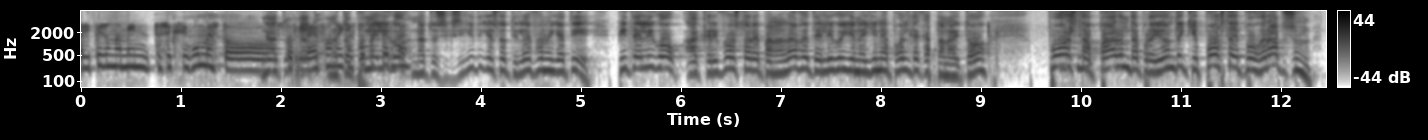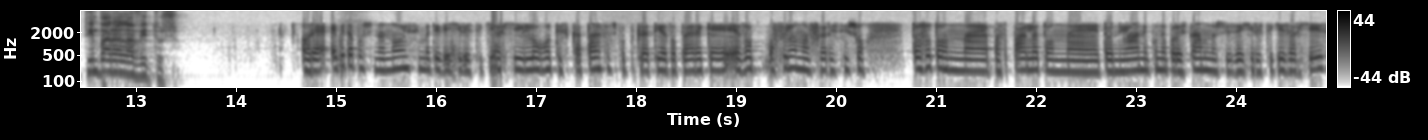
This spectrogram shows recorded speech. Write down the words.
Ελπίζω να μην τους εξηγούμε στο, να, στο το, να, τηλέφωνο. να γι' το αυτό πούμε και λίγο, θέλουμε- να το εξηγείτε και στο τηλέφωνο γιατί. Πείτε λίγο ακριβώς τώρα, επαναλάβετε λίγο για να γίνει απόλυτα κατανοητό πώς θα πάρουν τα προϊόντα και πώς θα υπογράψουν την παραλαβή τους. Ωραία. Έπειτα από συνεννόηση με τη διαχειριστική αρχή λόγω της κατάστασης που επικρατεί εδώ πέρα και εδώ οφείλω να ευχαριστήσω τόσο τον ε, Πασπάλα, τον, ε, τον Ιωάννη που είναι προϊστάμενος της διαχειριστικής αρχής,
